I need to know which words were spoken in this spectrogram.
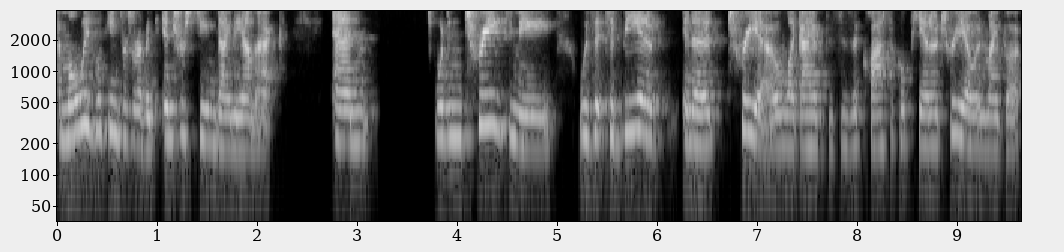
I'm always looking for sort of an interesting dynamic. And what intrigued me was that to be in a, in a trio, like I have, this is a classical piano trio in my book,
